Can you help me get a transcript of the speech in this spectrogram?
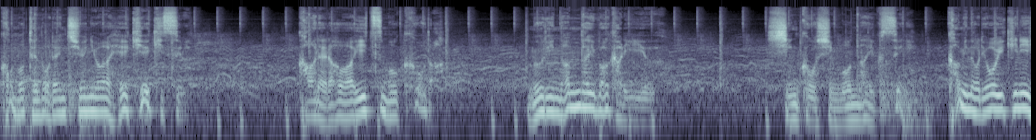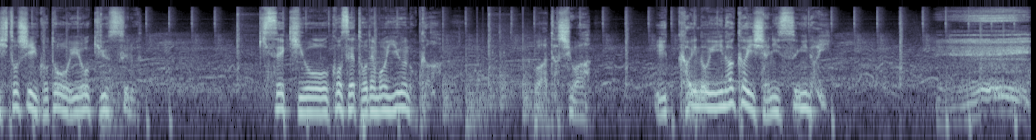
この手の連中にはへきへきする。彼らはいつもこうだ。無理難題ばかり言う。信仰心もないくせに神の領域に等しいことを要求する。奇跡を起こせとでも言うのか私は一介の田舎医者に過ぎない。ええ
